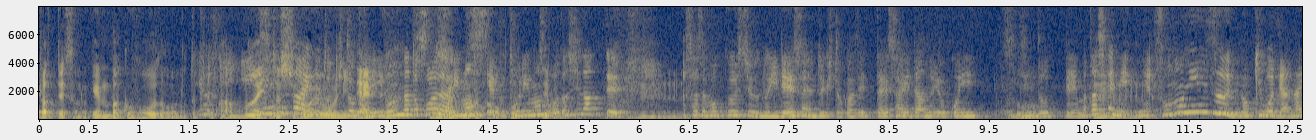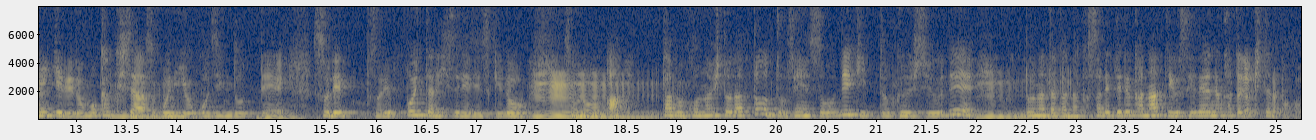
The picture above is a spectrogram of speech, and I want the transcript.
だってその原爆報道の時とか毎年のように慰霊祭の時とかいねろんなところでありますけど撮ります私だってうん。佐世保空襲の慰霊祭の時とか絶対祭壇の横に陣取って、まあ、確かに、ねその人数の規模じゃないけれども各うん。社そこに横陣取って、それそれっぽいったら失礼ですけど、うん。そのあ多分この人だとと戦争できっと空襲でうん。どなたか亡くされてるかなっていう世代の方が来たらパパ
